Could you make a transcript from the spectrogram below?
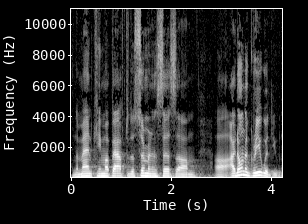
And the man came up after the sermon and says, um, uh, "I don't agree with you.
